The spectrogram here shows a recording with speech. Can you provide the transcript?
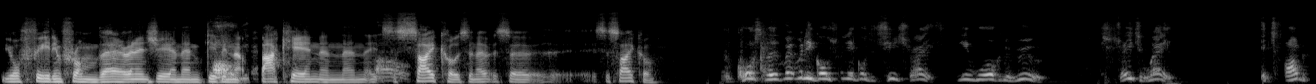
you're feeding from their energy and then giving Oh, that yeah. back in, and then it's Oh. a cycle. It's an it's a it's a cycle. Of course, when, he goes when you go to teach, right? You walk in the room, straight away, it's on.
